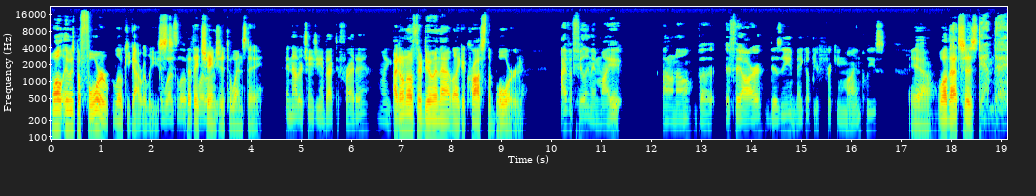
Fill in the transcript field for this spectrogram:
well it was before loki got released was Lo- that they changed Loki? it to wednesday And now they're changing it back to Friday. Like, i don't know if they're doing that like across the board I have a feeling they might. I don't know, but if they are, Disney, make up your freaking mind, please. yeah well that's just damn day.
